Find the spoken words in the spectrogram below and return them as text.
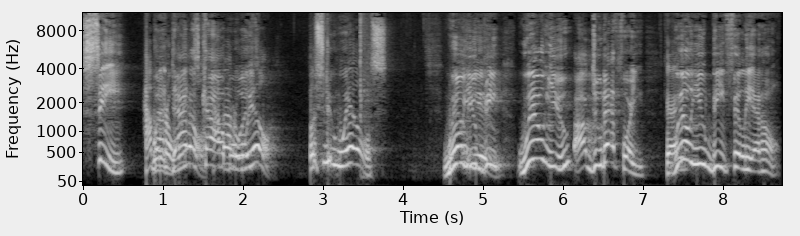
see how about a Dallas will? Cowboys? How about a will? Let's do wills. Will, will you, you beat? Will you? I'll do that for you. Okay. Will you beat Philly at home?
